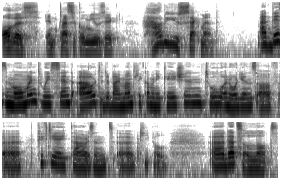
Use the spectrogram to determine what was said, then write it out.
others in classical music. How do you segment? At this moment, we send out the bi-monthly communication to an audience of uh, 58,000 uh, people. Uh, that's a lot.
